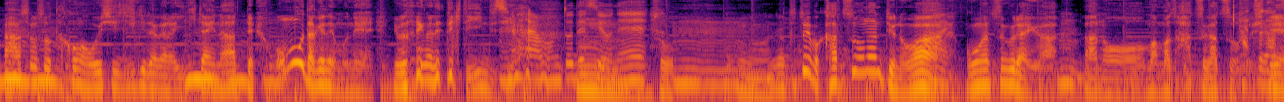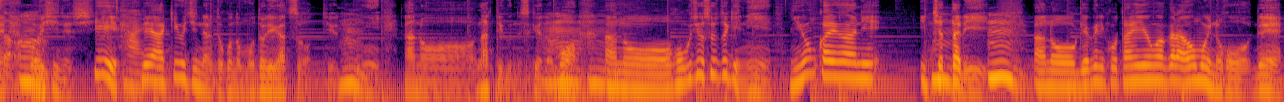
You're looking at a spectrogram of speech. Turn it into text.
んあそろそろタコが美味しい時期だから行きたいなって思うだけでもねよだれが出てきていいんですよ。本当ですよね。うんそう。例えばカツオなんていうのははい。5月ぐらいが、うん。あのまあ、まず初ガツオとし初て美味しいですし、はいで秋口になるとこの戻りガツオっていうのに、あのなっていくんですけれども、あの北上するときに日本海側に行っちゃったり、うんあの逆にこう太平洋側から青森の方で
